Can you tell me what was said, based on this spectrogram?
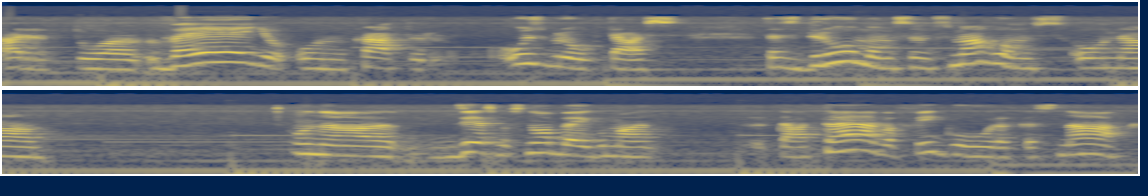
ar to vēju un kā tur uzbrūktās tas drūmums un smagums. Un, uh, un uh, dziesmas nobeigumā tā tēva figūra, kas nāk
